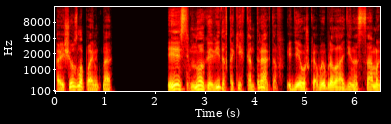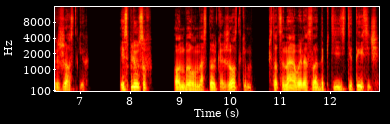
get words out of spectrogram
а еще злопамятна. Есть много видов таких контрактов, и девушка выбрала один из самых жестких. Из плюсов он был настолько жестким, что цена выросла до 50 тысяч,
